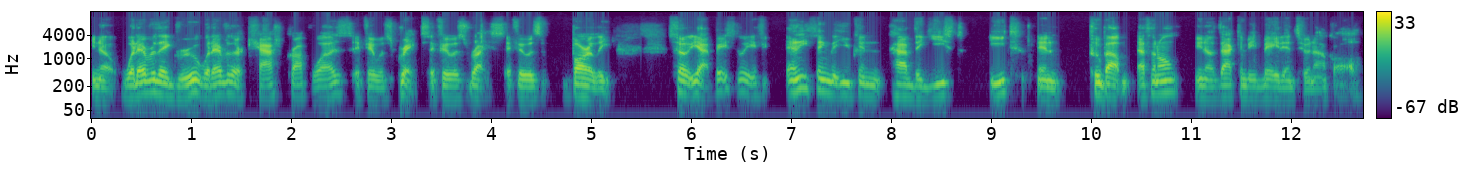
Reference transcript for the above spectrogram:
You know, whatever they grew, whatever their cash crop was, if it was grapes, if it was rice, if it was barley. So yeah, basically, if anything that you can have the yeast eat and poop out ethanol, you know, that can be made into an alcohol.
